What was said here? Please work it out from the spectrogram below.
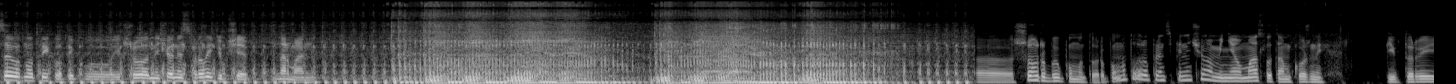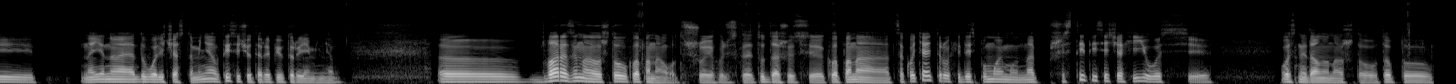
все одно тихо, типу, якщо нічого не сверлить, взагалі нормально. Е, Що робив по мотору? По мотору, в принципі, нічого. Міняв масло там кожних півтори. на- Я ну, доволі часто міняв, тисячу-півтори я міняв. Е, два рази налаштовував клапана. От що я хочу сказати. Тут да, щось е, клапана цокотять трохи, десь, по-моєму, на 6 тисячах і ось, ось недавно налаштовував. Тобто,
